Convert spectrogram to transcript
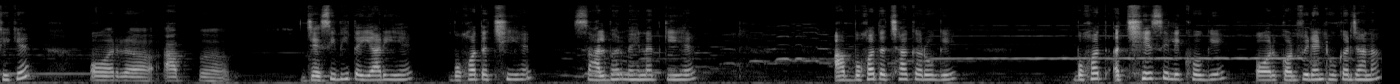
ठीक है? और आप जैसी भी तैयारी है, बहुत अच्छी है, साल भर मेहनत की है, आप बहुत अच्छा करोगे बहुत अच्छे से लिखोगे और कॉन्फिडेंट होकर जाना।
